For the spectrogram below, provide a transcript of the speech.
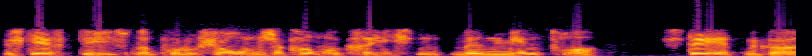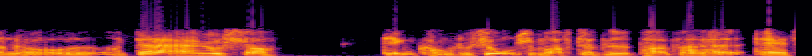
beskæftigelsen og produktionen, så kommer krisen med mindre staten gør noget. Og der er jo så den konklusion, som ofte er blevet påpeget, at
